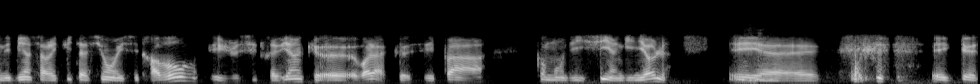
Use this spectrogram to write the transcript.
connais bien sa réputation et ses travaux, et je sais très bien que voilà que c'est pas, comme on dit ici, un guignol, et Mhm. euh, et que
